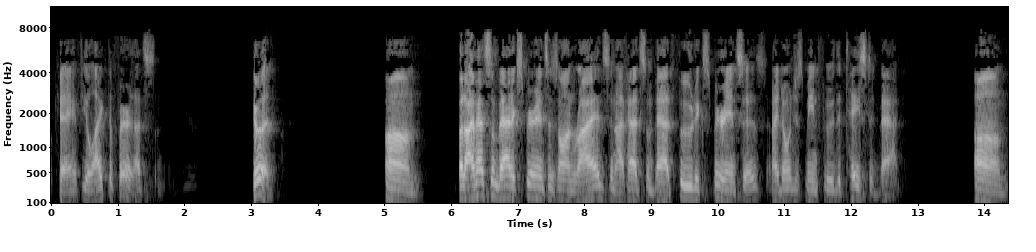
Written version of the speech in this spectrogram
Okay, if you like the fair, that's good. Um, but I've had some bad experiences on rides, and I've had some bad food experiences, and I don't just mean food that tasted bad. Um,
